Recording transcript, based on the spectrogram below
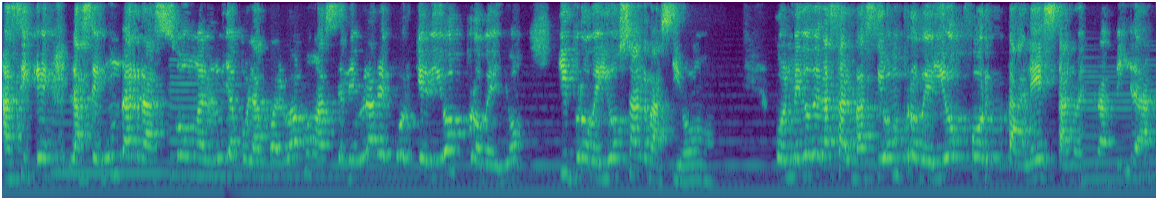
Así que la segunda razón, aleluya, por la cual vamos a celebrar es porque Dios proveyó y proveyó salvación por medio de la salvación proveyó fortaleza a nuestra vida.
